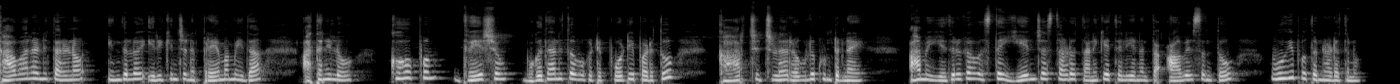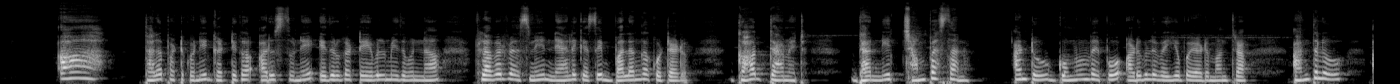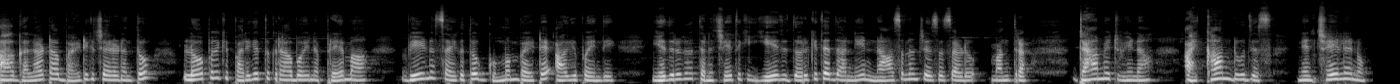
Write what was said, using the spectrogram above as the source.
కావాలని తనను ఇందులో ఇరికించిన ప్రేమ మీద అతనిలో కోపం ద్వేషం ఒకదానితో ఒకటి పోటీ పడుతూ కార్చిచ్చులా రగులుకుంటున్నాయి. ఆమె ఎదురుగా వస్తే ఏం చేస్తాడో తనకే తెలియనంత ఆవేశంతో ఊగిపోతున్నాడు అతను. ఆ! తల పట్టుకొని గట్టిగా అరుస్తూనే ఎదురుగా టేబుల్ మీద ఉన్న ఫ్లవర్ వేస్ని నేలకేసి బలంగా కొట్టాడు. గాడ్ డామిట్ దాన్ని చంపేస్తాను అంటూ గుమ్మం వైపు అడుగులు వెయ్యబోయాడు మంత్ర. అంతలో ఆ గలాటా బయటికి చేరడంతో లోపలికి పరిగెత్తుకు రాబోయిన ప్రేమ వీణ సైగతో గుమ్మం బయటే ఆగిపోయింది. ఎదురుగా తన చేతికి ఏది దొరికితే దాన్ని నాశనం చేసేశాడు Mantra. Damn it Veena I can do this నేను చేయలేను.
